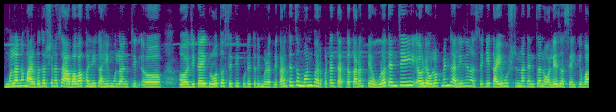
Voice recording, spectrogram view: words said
मुलांना मार्गदर्शनाच्या अभावाखाली काही मुलांची जी काही ग्रोथ असते ती कुठेतरी मिळत नाही. कारण त्यांचं मन भरकटत जातं. कारण तेवढं त्यांची डेव्हलपमेंट झालेली नसते की काही गोष्टींना त्यांचं नॉलेज असेल किंवा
